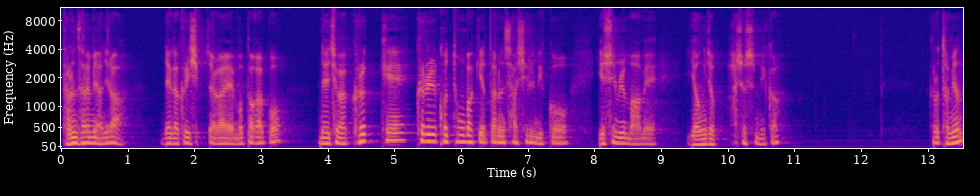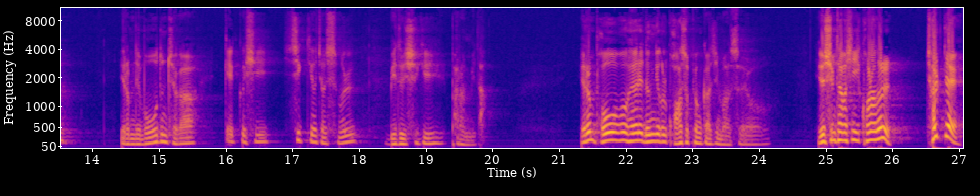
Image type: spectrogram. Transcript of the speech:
다른 사람이 아니라 내가 그리 십자가에 못 박았고 내 제가 그렇게 그를 고통받게 했다는 사실을 믿고 예수님을 마음에 영접하셨습니까? 그렇다면 여러분의 모든 죄가 깨끗이 씻겨졌음을 믿으시기 바랍니다. 여러분 보혈의 능력을 과소평가하지 마세요. 예수님 당하신 이 고난을 절대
